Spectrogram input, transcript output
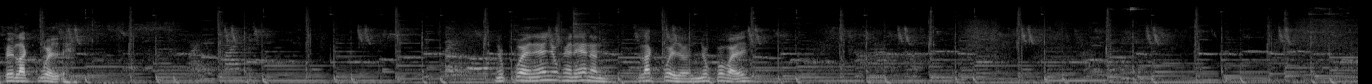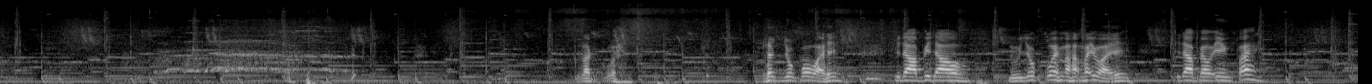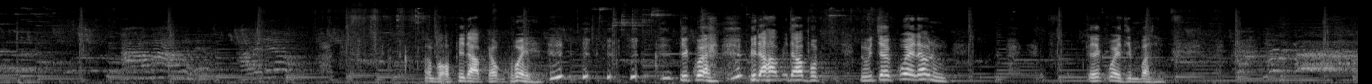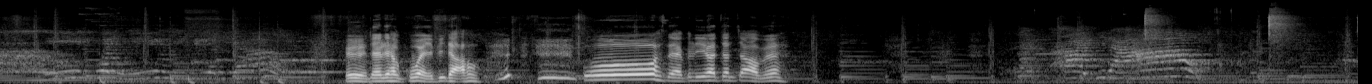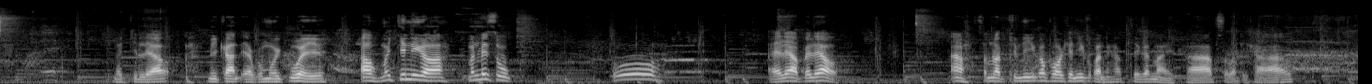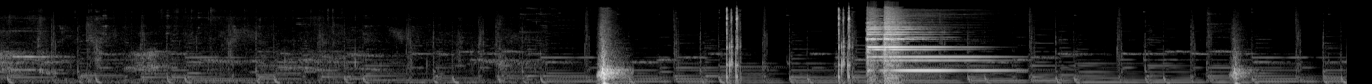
เป็นรักกล้วยยกกล้วยเนี่ยยกให้แน่นั่นรักกล้วยเดี๋ยวยกไปไหว รักกล้วยแล้วยกก็ไหว พี่ดาวพี่ดาวหนูยกกล้วยมาไม่ไหว พี่ดาวไปเอาเองไปมาบอกพี่ดาวไปเอากล้วย พี่กล้วย พี่ดาวพี่ดาวผมหนูเจอกล้วยแล้วหนูเจอกล้วยทิมบันเออได้แล้วกล้วยพี่ดาว โอ้แสบไปรีว่าจันเจ้าไหม ได้กินแล้ว มีการแอบขโมยกล้วย เอ้าไม่กินอีกเหรอ มันไม่สุก โอ้ไปแล้วไปแล้วอ้าวสำหรับคลิปนี้ก็พอแค่นี้ก่อนนะครับ เจอกันใหม่ครับ สวัสดีครับ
